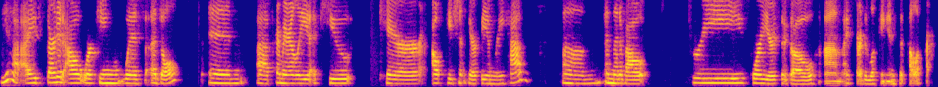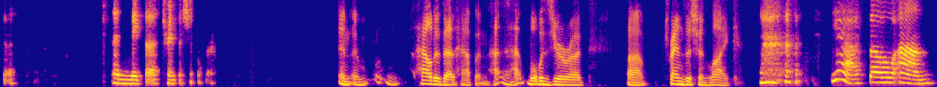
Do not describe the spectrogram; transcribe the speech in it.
yeah, I started out working with adults in uh, primarily acute care, outpatient therapy, and rehab. Um, and then about three, four years ago, um, I started looking into telepractice and made the transition over. And, and how did that happen? How, how, what was your uh, uh, transition like? yeah, so um,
